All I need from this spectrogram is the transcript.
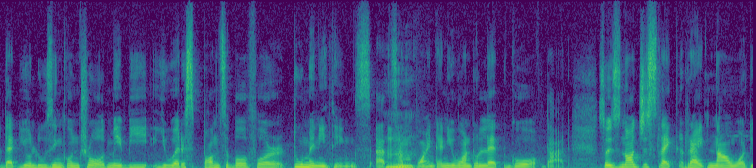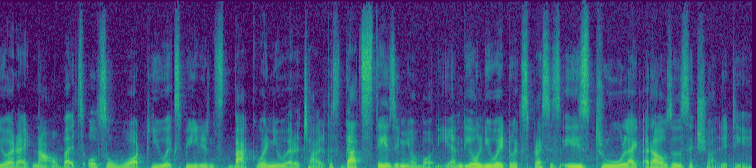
that you're losing control maybe you were responsible for too many things at some point and you want to let go of that. So it's not just like right now what you are right now but it's also what you experienced back when you were a child because that stays in your body and the only way to express it is through like arousal sexuality.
